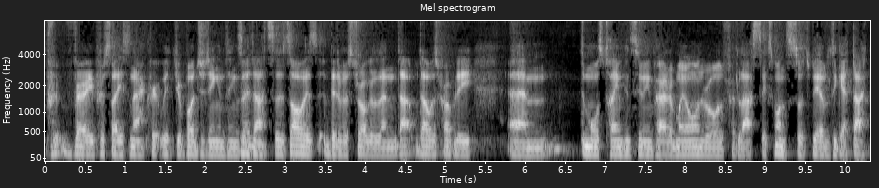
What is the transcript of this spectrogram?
pr- very precise and accurate with your budgeting and things like that. So it's always a bit of a struggle, and that that was probably um, the most time consuming part of my own role for the last six months. So to be able to get that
